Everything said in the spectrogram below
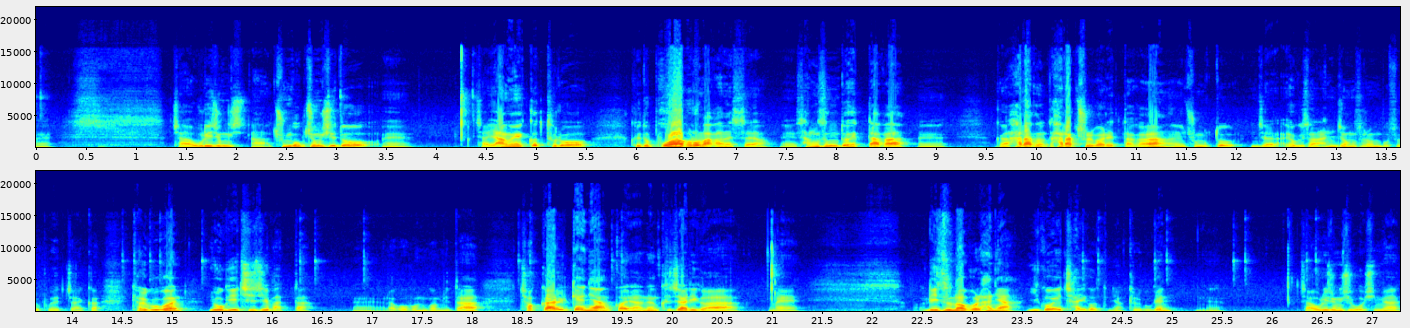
예. 자, 우리 증시, 아, 중국 증시도 예, 자 양회 끝으로 그래도 보합으로 마감했어요. 예, 상승도 했다가 예, 그러니까 하락은 하락 출발했다가 예, 중국도 이제 여기서 안정스러운 모습을 보였죠. 그러니까 결국은 여기 지지받다라고 보는 겁니다. 저가를 깨냐 안 깨냐는 그 자리가 예, 리즈너블 하냐 이거의 차이거든요. 결국엔. 예. 자, 우리 증시 보시면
